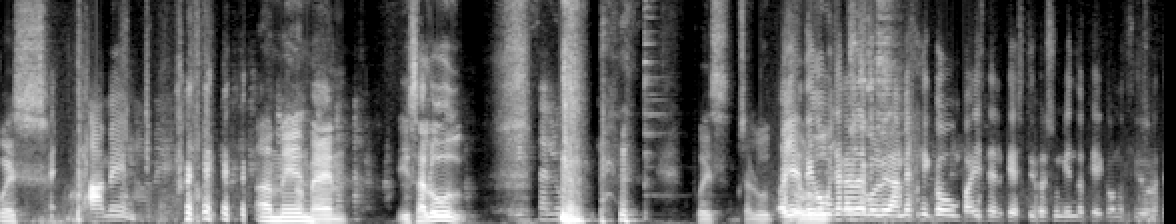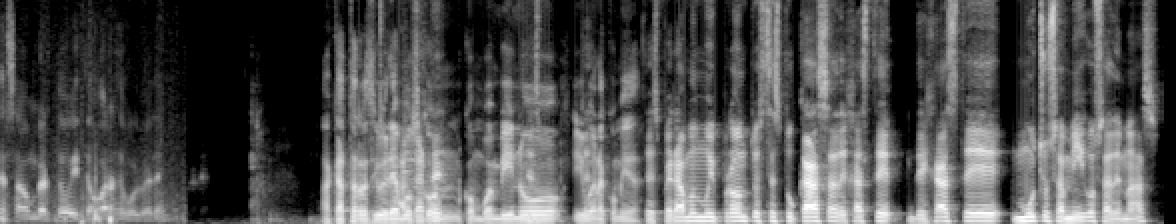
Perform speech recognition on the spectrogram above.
Pues, Amén. amén. Amén. Y salud. Salud. Pues, salud. Oye, Salud. tengo muchas ganas de volver a México, un país del que estoy presumiendo que he conocido gracias a Humberto y tengo ganas de volver. ¿eh? Acá te recibiremos Acá te- con, con buen vino te- y buena comida. Te esperamos muy pronto. Esta es tu casa. Dejaste, dejaste muchos amigos además.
